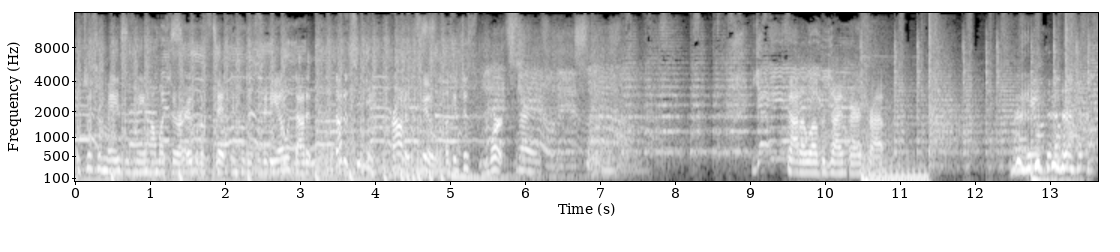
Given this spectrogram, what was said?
It just amazes me how much they were able to fit into this video without it without it seeming crowded too. Like it just works. Right. Gotta love the giant bear trap. Right?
